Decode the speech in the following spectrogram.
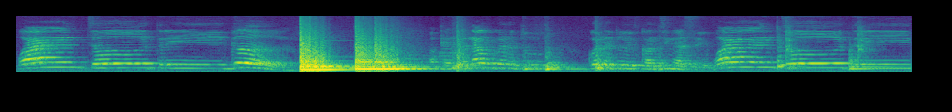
One, two, three, go. Okay, so now we're going to do, going to do it continuously. One, two, three,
